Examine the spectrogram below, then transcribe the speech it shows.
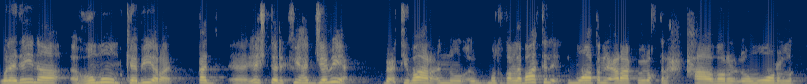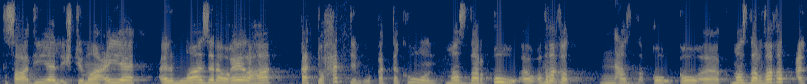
ولدينا هموم كبيرة قد يشترك فيها الجميع باعتبار أنه متطلبات المواطن العراقي في الوقت الحاضر الأمور الاقتصادية الاجتماعية الموازنة وغيرها قد تحتم وقد تكون مصدر قوة أو ضغط نعم. مصدر قو قو مصدر ضغط على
